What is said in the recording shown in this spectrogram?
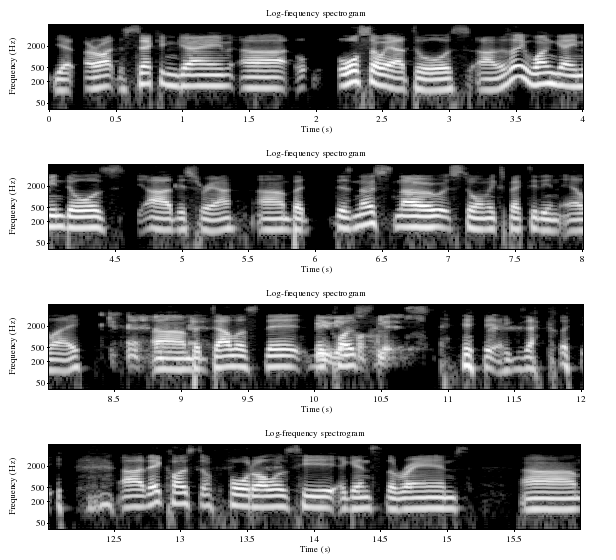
Yep. All right. The second game, uh, also outdoors. Uh, there's only one game indoors uh, this round, um, but there's no snow storm expected in LA. Um, but Dallas, they're they're Maybe close. yeah, exactly. Uh, they're close to four dollars here against the Rams, um,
